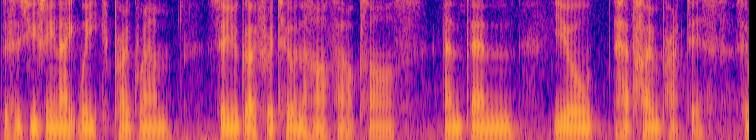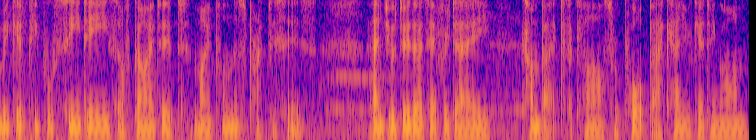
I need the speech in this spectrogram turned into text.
This is usually an eight week program, so you go for a two and a half hour class and then you'll have home practice. So we give people CDs of guided mindfulness practices, and you'll do those every day. Come back to the class, report back how you're getting on.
